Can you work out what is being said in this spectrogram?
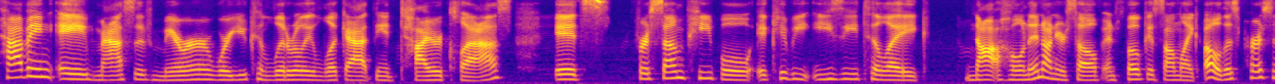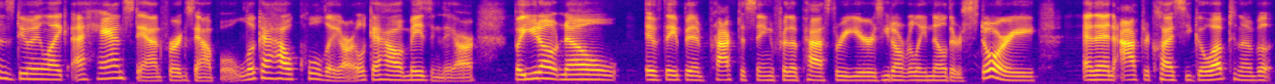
having a massive mirror where you can literally look at the entire class. It's for some people it could be easy to like not hone in on yourself and focus on like oh this person's doing like a handstand for example. Look at how cool they are. Look at how amazing they are. But you don't know if they've been practicing for the past 3 years. You don't really know their story. And then after class you go up to them but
